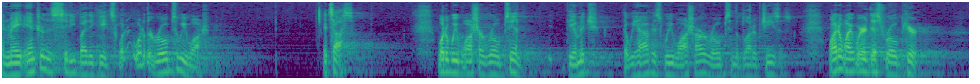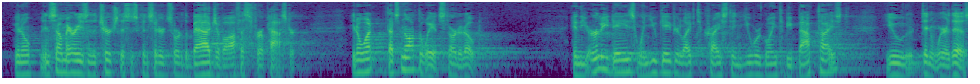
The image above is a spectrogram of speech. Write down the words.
and may enter the city by the gates. What, what are the robes we wash? It's us. What do we wash our robes in? The image that we have is we wash our robes in the blood of Jesus. Why do I wear this robe here? You know, in some areas of the church, this is considered sort of the badge of office for a pastor. You know what? That's not the way it started out. In the early days when you gave your life to Christ and you were going to be baptized, you didn't wear this.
